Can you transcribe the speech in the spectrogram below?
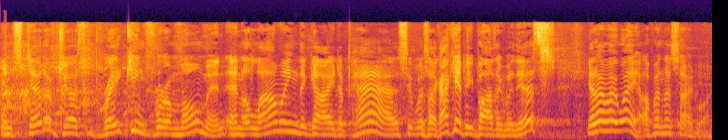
Instead of just braking for a moment and allowing the guy to pass, it was like, I can't be bothered with this. Get out of my way, up on the sidewalk.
